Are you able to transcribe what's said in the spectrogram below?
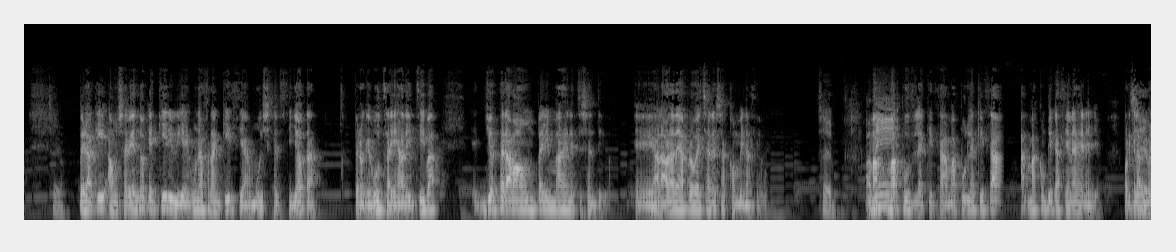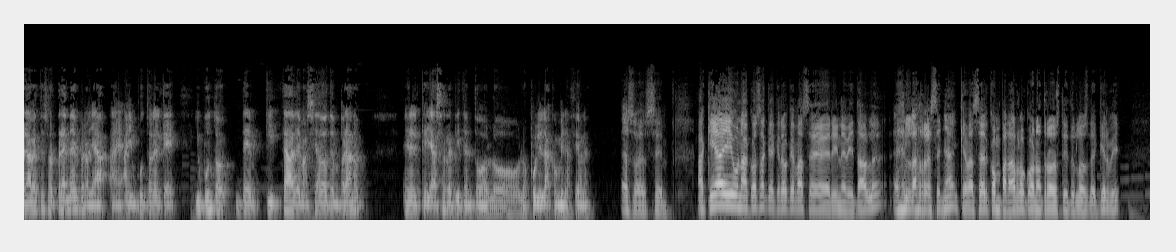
Pero aquí, aun sabiendo que Kirby es una franquicia muy sencillota, pero que gusta y es adictiva, yo esperaba un pelín más en este sentido. Eh, a la hora de aprovechar esas combinaciones. Sí más, puzzles quizás, más puzzles quizás, más complicaciones en ellos. Porque la primera vez te sorprenden, pero ya hay un punto en el que, y un punto de quizá demasiado temprano, en el que ya se repiten todos los, los puzzles y las combinaciones. Eso es, sí. Aquí hay una cosa que creo que va a ser inevitable en la reseña, que va a ser compararlo con otros títulos de Kirby.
